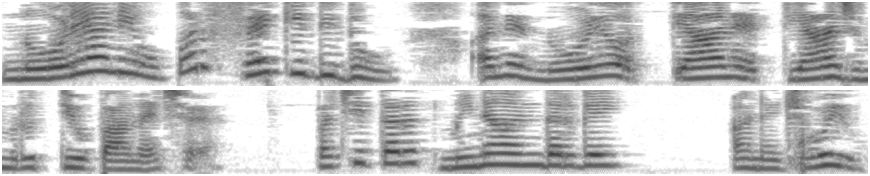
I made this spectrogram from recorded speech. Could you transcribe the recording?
નોળિયાની ઉપર ફેંકી દીધું અને નોળિયો ત્યાં ને ત્યાં જ મૃત્યુ પામે છે. પછી તરત મીના અંદર ગઈ અને જોયું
